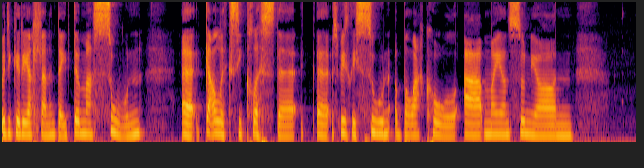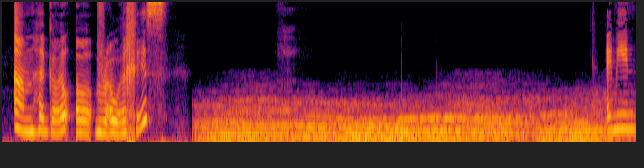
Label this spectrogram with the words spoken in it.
wedi gyrru allan yn deud dyma sŵn uh, galaxy cluster, uh, it's basically sŵn a black hole, a mae o'n swnio'n anhygoel o frowychus. I mean,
